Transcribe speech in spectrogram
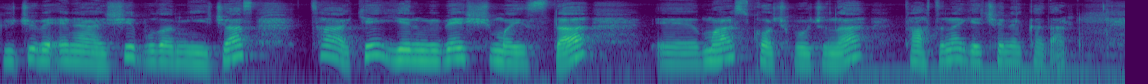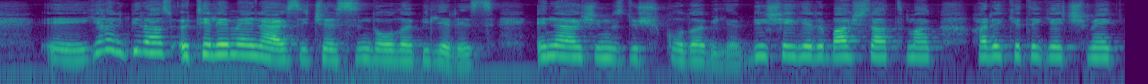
gücü ve enerji bulamayacağız. Ta ki 25 Mayıs'ta e, Mars Koç burcuna tahtına geçene kadar. Ee, yani biraz öteleme enerjisi içerisinde olabiliriz. Enerjimiz düşük olabilir. Bir şeyleri başlatmak, harekete geçmek,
